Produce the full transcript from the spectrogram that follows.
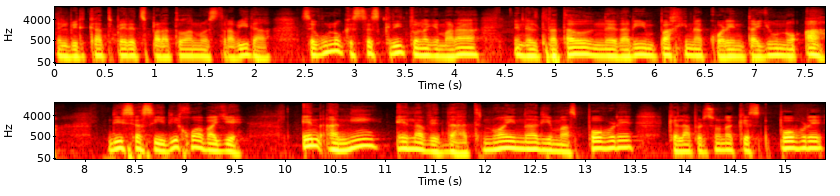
del Birkat Pérez para toda nuestra vida, según lo que está escrito en la Gemara en el Tratado de Nedarim, página 41a. Dice así, dijo Abayé, en Ani el Avedad, no hay nadie más pobre que la persona que es pobre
